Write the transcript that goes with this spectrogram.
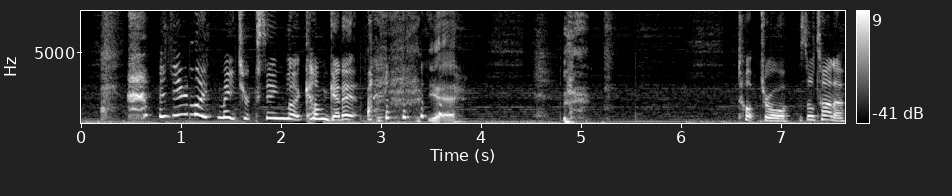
Are you like matrixing? Like, come get it. Yeah. Top drawer, Zaltanna.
